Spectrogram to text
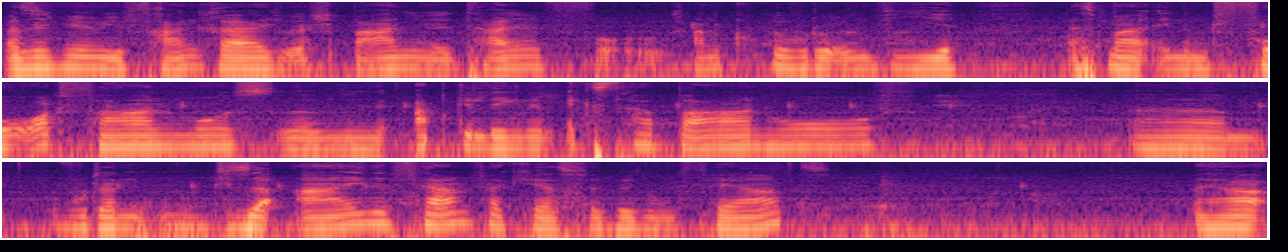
Also wenn ich mir irgendwie Frankreich oder Spanien oder Italien angucke, wo du irgendwie erstmal in einen Vorort fahren musst, in einen abgelegenen Extrabahnhof, ähm, wo dann diese eine Fernverkehrsverbindung fährt. Ja?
